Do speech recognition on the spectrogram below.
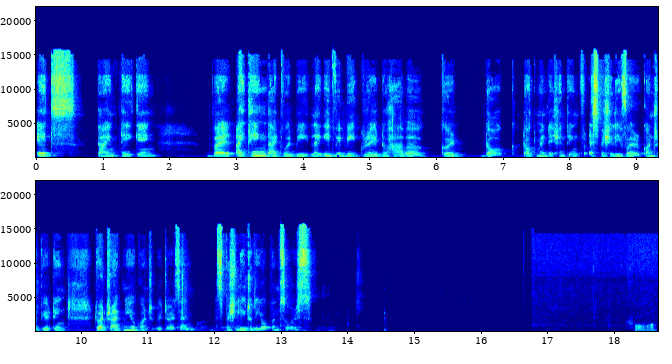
It's time taking but i think that would be like it would be great to have a good doc documentation thing for, especially for contributing to attract new contributors and especially to the open source Cool.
